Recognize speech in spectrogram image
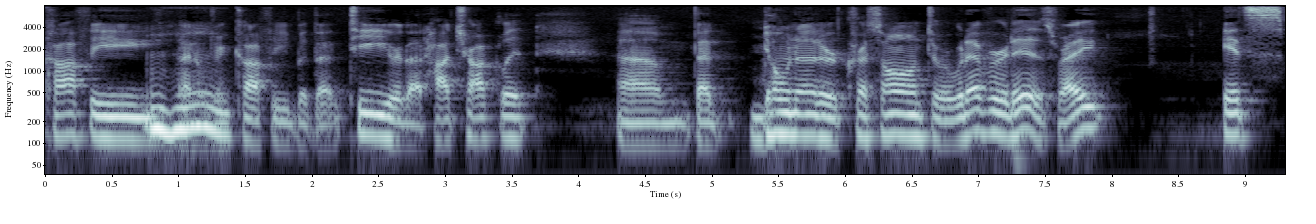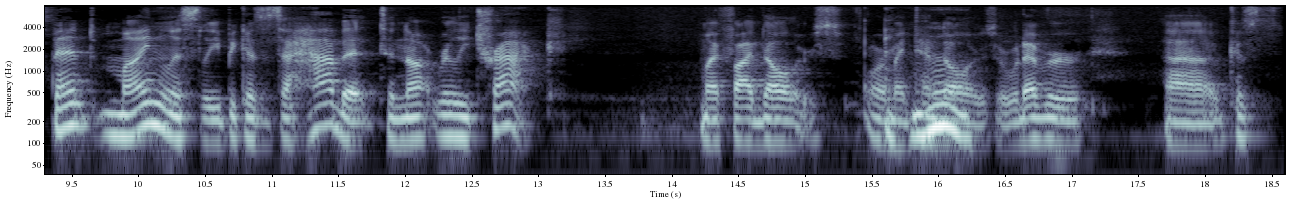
coffee. I don't mm-hmm. drink coffee, but that tea or that hot chocolate, um, that donut or croissant or whatever it is, right? It's spent mindlessly because it's a habit to not really track my five dollars or my ten mm-hmm. dollars or whatever, uh, because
